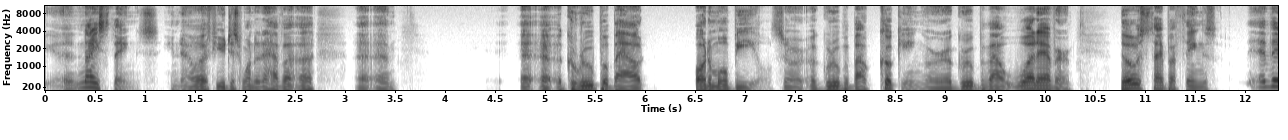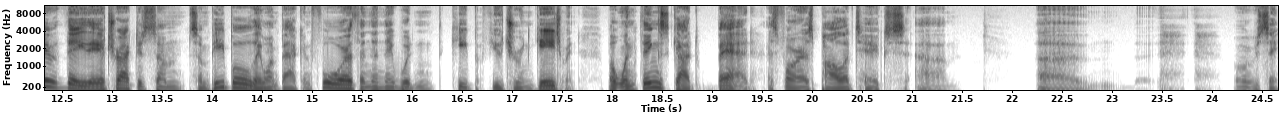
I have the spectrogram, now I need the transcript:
uh, nice things. You know, if you just wanted to have a a a, a, a group about automobiles or a group about cooking or a group about whatever those type of things eh, they they they attracted some some people they went back and forth and then they wouldn't keep future engagement but when things got bad as far as politics um uh what we say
